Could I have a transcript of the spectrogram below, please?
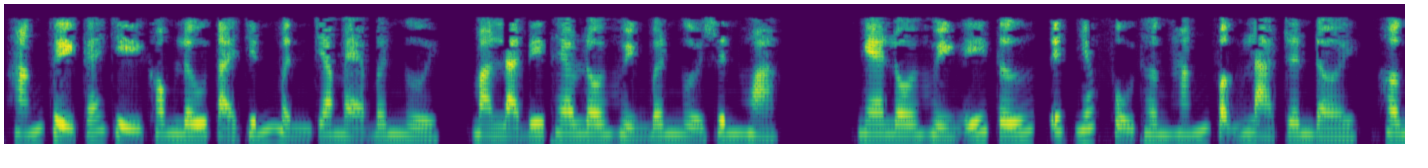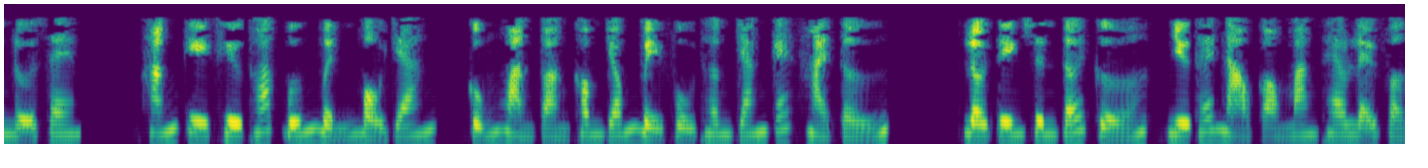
Hắn vì cái gì không lưu tại chính mình cha mẹ bên người, mà là đi theo lôi huyền bên người sinh hoạt. Nghe lôi huyền ý tứ, ít nhất phụ thân hắn vẫn là trên đời, hơn nữa xem. Hắn kia khiêu thoát bướng bỉnh bộ dáng, cũng hoàn toàn không giống bị phụ thân chán ghét hài tử. Lôi tiên sinh tới cửa, như thế nào còn mang theo lễ vật.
